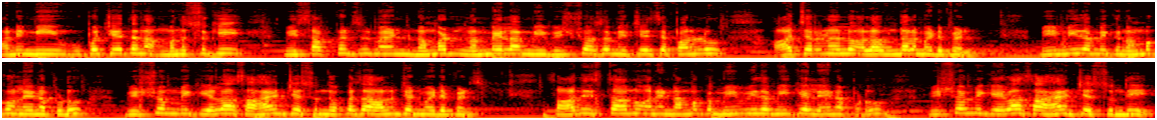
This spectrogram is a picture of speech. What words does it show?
అని మీ ఉపచేతన మనస్సుకి మీ సబ్కాన్షియస్ మైండ్ నమ్మ నమ్మేలా మీ విశ్వాసం మీరు చేసే పనులు ఆచరణలు అలా ఉండాలి మై డిఫెండ్ మీ మీద మీకు నమ్మకం లేనప్పుడు విశ్వం మీకు ఎలా సహాయం చేస్తుంది ఒక్కసారి ఆలోచించండి మై డిఫెండ్స్ సాధిస్తాను అనే నమ్మకం మీ మీద మీకే లేనప్పుడు విశ్వం మీకు ఎలా సహాయం చేస్తుంది?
